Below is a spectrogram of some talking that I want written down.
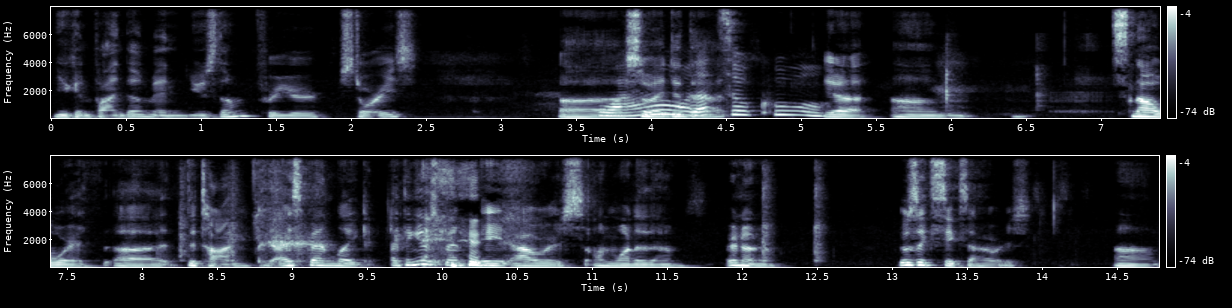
you can find them and use them for your stories. Uh, wow, so I did that. that's so cool. Yeah. Um it's not worth uh the time. I spent like I think I spent eight hours on one of them. Or no no. It was like six hours. Um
